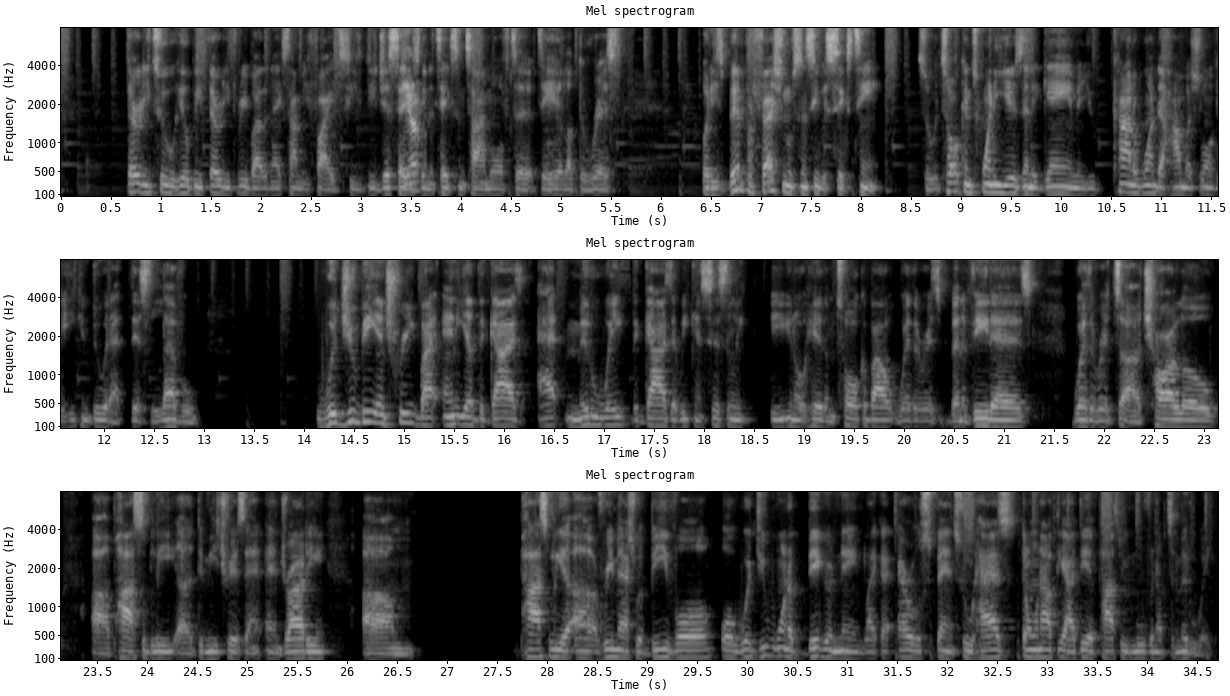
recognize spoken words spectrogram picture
32. He'll be 33 by the next time he fights. He, he just said yep. he's going to take some time off to, to heal up the wrist. But he's been professional since he was 16. So we're talking 20 years in the game, and you kind of wonder how much longer he can do it at this level. Would you be intrigued by any of the guys at middleweight, the guys that we consistently, you know, hear them talk about, whether it's Benavidez, whether it's uh, Charlo, uh, possibly uh, Demetrius Andrade? Um, possibly a, a, rematch with Bivol, or would you want a bigger name like a Errol Spence who has thrown out the idea of possibly moving up to middleweight?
